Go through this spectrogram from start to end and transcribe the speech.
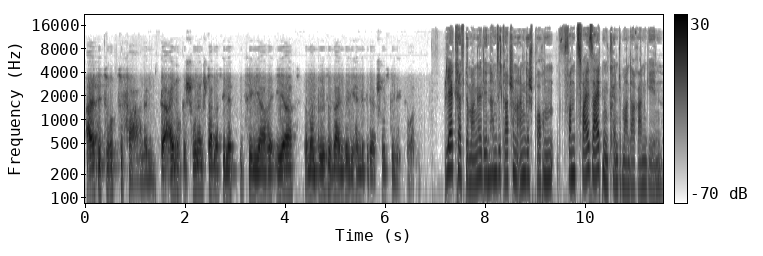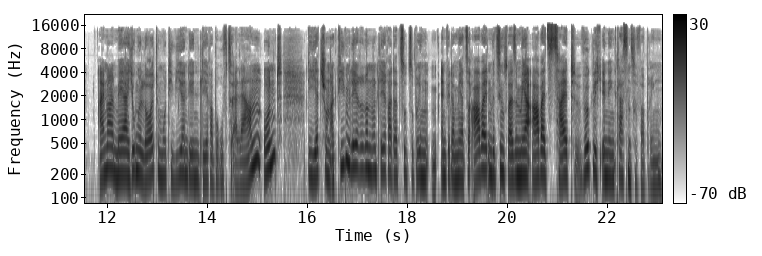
als sie zurückzufahren. Denn der Eindruck ist schon entstanden, dass die letzten zehn Jahre eher, wenn man böse sein will, die Hände wieder in den Schoß gelegt wurden. Lehrkräftemangel, den haben Sie gerade schon angesprochen. Von zwei Seiten könnte man da rangehen. Einmal mehr junge Leute motivieren, den Lehrerberuf zu erlernen und die jetzt schon aktiven Lehrerinnen und Lehrer dazu zu bringen, entweder mehr zu arbeiten bzw. mehr Arbeitszeit wirklich in den Klassen zu verbringen.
